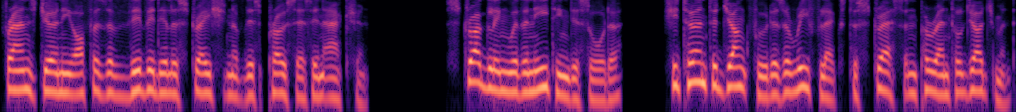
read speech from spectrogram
Fran's journey offers a vivid illustration of this process in action. Struggling with an eating disorder, she turned to junk food as a reflex to stress and parental judgment.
